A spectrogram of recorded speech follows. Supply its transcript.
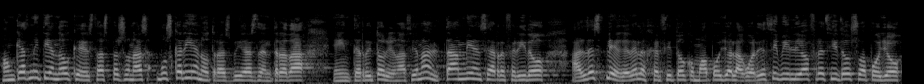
aunque admitiendo que estas personas buscarían otras vías de entrada en territorio nacional. También se ha referido al despliegue del ejército como apoyo a la Guardia Civil y ha ofrecido su apoyo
